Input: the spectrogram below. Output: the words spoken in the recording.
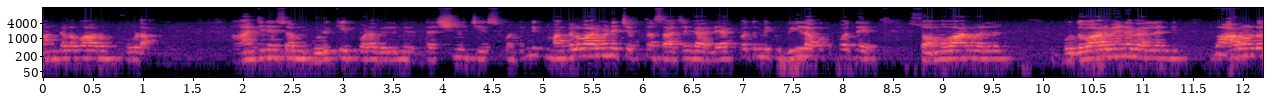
మంగళవారం కూడా ఆంజనేయ స్వామి గుడికి కూడా వెళ్ళి మీరు దర్శనం చేసుకోండి. మీకు మంగళవారం అనే చెప్తా సహజంగా. లేకపోతే మీకు వీలు అవ్వకపోతే సోమవారం వెళ్ళండి. బుధవారమైనా వెళ్ళండి. వారంలో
